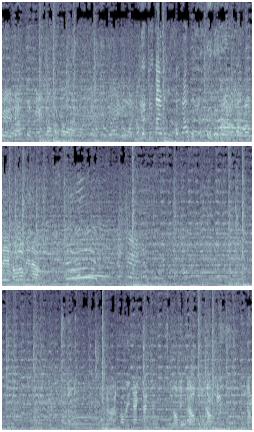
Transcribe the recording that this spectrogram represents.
về nhá, một Hà Nội Giờ chia tay mà không nhóc rồi. Không lâu đi, không lâu đi nào Đi nhanh nhanh nhanh. Đâu bụng đâu, bụng đâu. Bụng đâu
